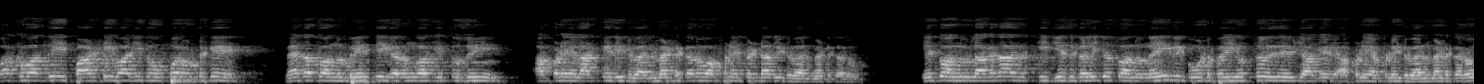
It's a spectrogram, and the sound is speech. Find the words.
ਵੱਖਵਾਦੀ ਪਾਰਟੀਬਾਜ਼ੀ ਤੋਂ ਉੱਪਰ ਉੱਠ ਕੇ ਮੈਂ ਤਾਂ ਤੁਹਾਨੂੰ ਬੇਨਤੀ ਕਰੂੰਗਾ ਕਿ ਤੁਸੀਂ ਆਪਣੇ ਇਲਾਕੇ ਦੀ ਡਿਵੈਲਪਮੈਂਟ ਕਰੋ, ਆਪਣੇ ਪਿੰਡਾਂ ਦੀ ਡਿਵੈਲਪਮੈਂਟ ਕਰੋ। ਜੇ ਤੁਹਾਨੂੰ ਲੱਗਦਾ ਕਿ ਜਿਸ ਗਲੀ 'ਚੋਂ ਤੁਹਾਨੂੰ ਨਹੀਂ ਵੀ ਵੋਟ ਪਈ, ਉੱਥੇ ਜਾ ਕੇ ਆਪਣੀ ਆਪਣੀ ਡਿਵੈਲਪਮੈਂਟ ਕਰੋ,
